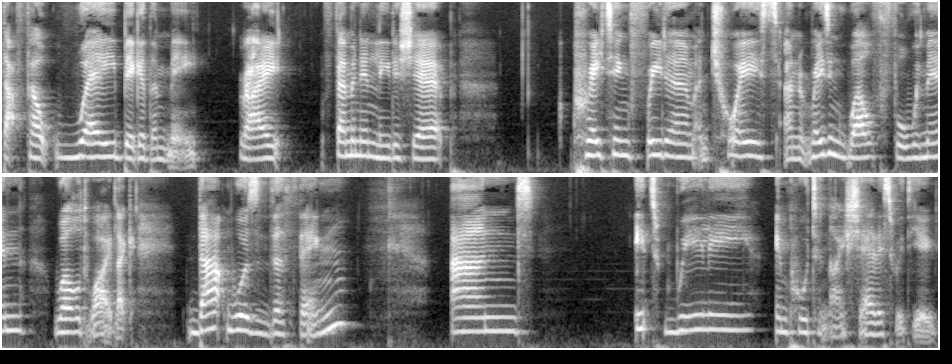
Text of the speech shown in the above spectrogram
that felt way bigger than me, right? Feminine leadership, creating freedom and choice and raising wealth for women worldwide. Like that was the thing. And it's really important that I share this with you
